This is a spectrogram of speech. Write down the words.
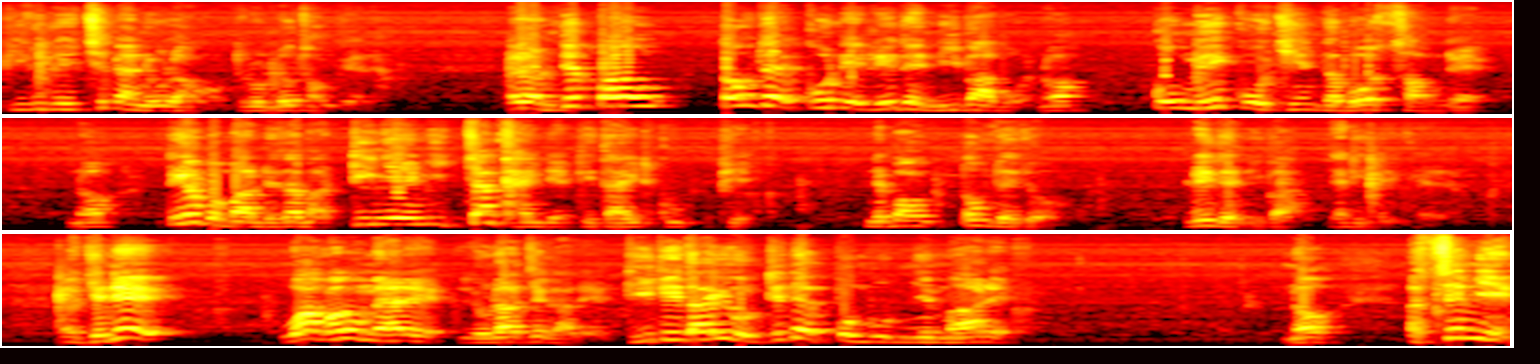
ပြည်သူတွေချစ်မြတ်နိုးလာအောင်သူတို့လှုပ်ဆောင်ခဲ့တာ အဲ့တော့ဒီပေါင်း39နှစ်40နီးပါးပေါ့နော်ကိုမင်းကိုချင်းသဘောဆောင်တဲ့နော်တရုတ်ဗမာဒေသမှာတည်ငြိမ်ပြီးကြန့်ခိုင်တဲ့ဒေသကြီးတစ်ခုအဖြစ်နှစ်ပေါင်း30ကျော်40နီးပါးရည်တည်နေခဲ့တယ်အဲ့ဒီနေ့ဝါကောင်းများတဲ့လူလားချက်ကလည်းဒီဒေသကြီးကိုတစ်သက်ပုံပုံမြင်မာတဲ့နော်အစစ်မြင့်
